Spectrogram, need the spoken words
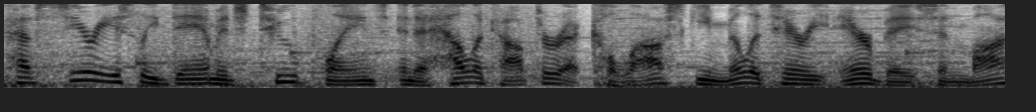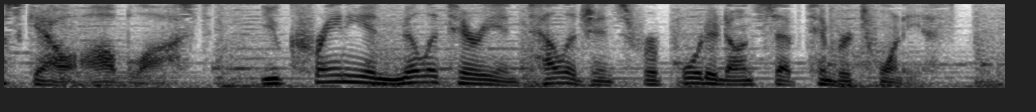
have seriously damaged two planes and a helicopter at Chkalovsky Military Air Base in Moscow Oblast, Ukrainian military intelligence reported on September 20th.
